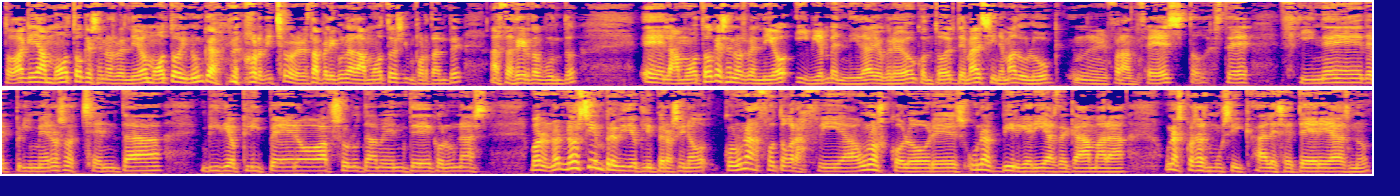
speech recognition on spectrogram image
toda aquella moto que se nos vendió, moto y nunca, mejor dicho, porque en esta película la moto es importante hasta cierto punto. Eh, la moto que se nos vendió y bien vendida, yo creo, con todo el tema del cinema du look mm, francés, todo este cine de primeros 80, videoclipero absolutamente, con unas bueno, no, no siempre videoclipero, sino con una fotografía, unos colores, unas virguerías de cámara, unas cosas musicales etéreas, ¿no?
